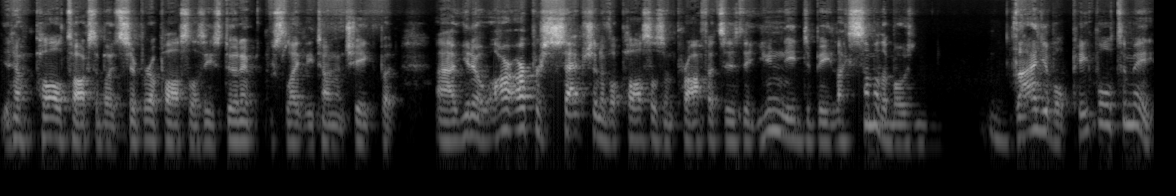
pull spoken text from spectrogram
You know, Paul talks about super apostles. He's doing it slightly tongue in cheek, but uh, you know, our, our perception of apostles and prophets is that you need to be like some of the most valuable people to me.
